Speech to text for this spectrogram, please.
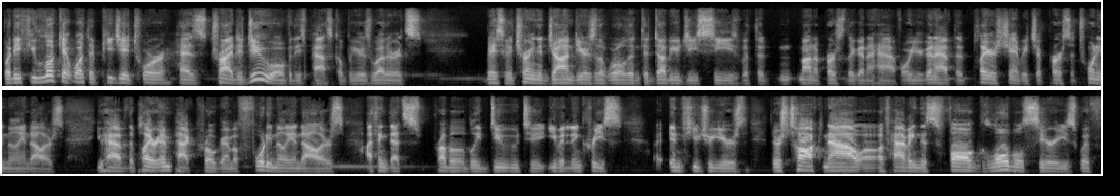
But if you look at what the PGA Tour has tried to do over these past couple years, whether it's basically turning the John Deeres of the world into WGCs with the amount of purse they're going to have, or you're going to have the Players Championship purse of $20 million. You have the Player Impact Program of $40 million. I think that's probably due to even increase uh, in future years. There's talk now of having this fall global series with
